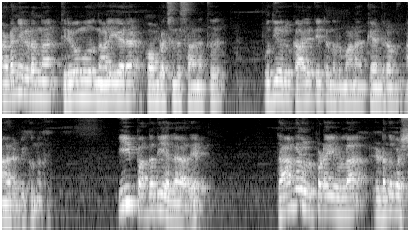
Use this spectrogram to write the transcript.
അടഞ്ഞുകിടന്ന തിരുവമൂർ നാളികേര കോംപ്ലക്സിന്റെ സ്ഥാനത്ത് പുതിയൊരു കാലിത്തീറ്റ നിർമ്മാണ കേന്ദ്രം ആരംഭിക്കുന്നത്. ഈ പദ്ധതിയല്ലാതെ താങ്കൾ ഉൾപ്പെടെയുള്ള ഇടതുപക്ഷ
